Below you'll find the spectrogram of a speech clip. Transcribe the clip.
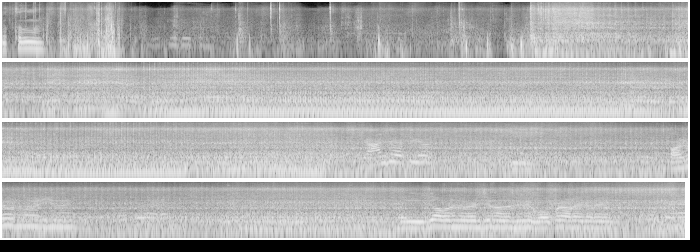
എത്ര പഴം എവിടുന്ന് മേടിക്കുന്നത് ഇത് അവിടെ നിന്ന് മേടിച്ചിട്ട് അതിന് കോപ്പഴ കടയിൽ കയറി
